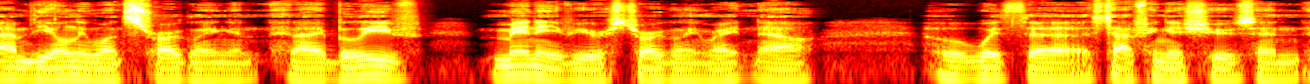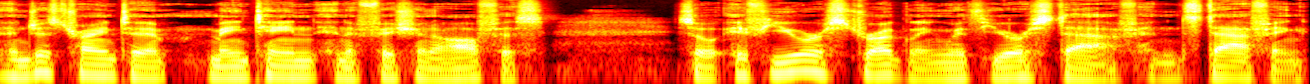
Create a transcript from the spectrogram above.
I'm the only one struggling, and, and I believe many of you are struggling right now uh, with uh, staffing issues and and just trying to maintain an efficient office. So if you are struggling with your staff and staffing,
